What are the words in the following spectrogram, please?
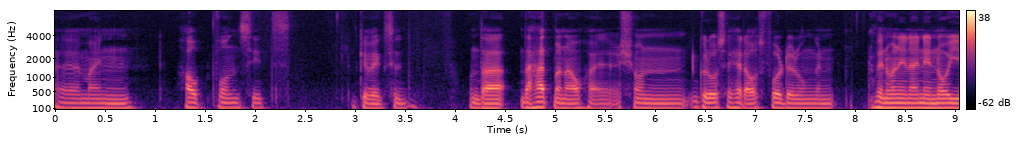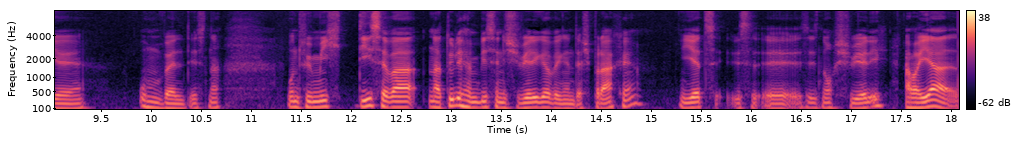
äh, meinen Hauptwohnsitz gewechselt. Und da, da hat man auch äh, schon große Herausforderungen, wenn man in eine neue Umwelt ist. Ne? Und für mich, diese war natürlich ein bisschen schwieriger wegen der Sprache. Jetzt ist äh, es ist noch schwierig. Aber ja,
